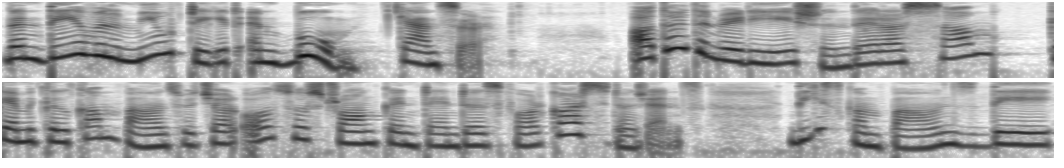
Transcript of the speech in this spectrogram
then they will mutate and boom, cancer. Other than radiation, there are some chemical compounds which are also strong contenders for carcinogens. These compounds, they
